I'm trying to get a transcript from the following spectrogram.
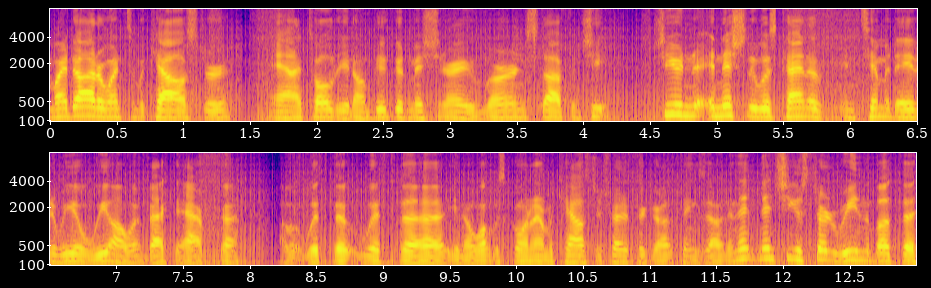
My daughter went to Macalester, and I told her, you know, be a good missionary, learn stuff. And she, she initially was kind of intimidated. We, we all went back to Africa uh, with the, with the, you know, what was going on in Macalester, trying to figure out things out. And then, then she started reading about the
